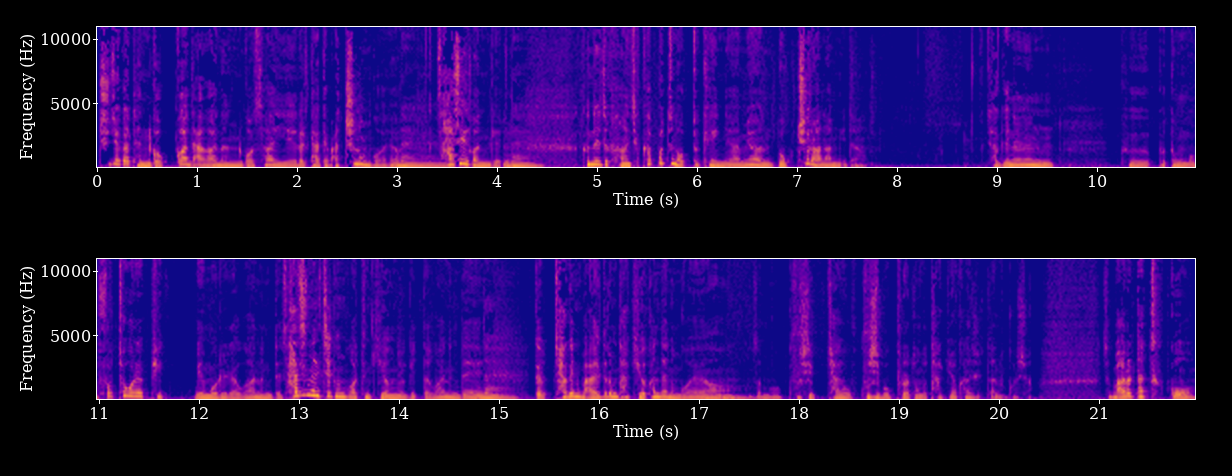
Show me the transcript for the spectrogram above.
취재가 된 것과 나가는 것 사이를 다 이렇게 맞추는 거예요. 네. 사실관계를. 네. 근데 이제 당시 카포트는 어떻게 했냐면 녹취를 안 합니다. 자기는 그 보통 뭐 포토그래픽 메모리라고 하는데 사진을 찍은 것 같은 기억력이 있다고 하는데 네. 그러니까 자기는 말 들으면 다 기억한다는 거예요. 음. 그래서 뭐 90, 자기 95% 정도 다 기억할 수 있다는 거죠. 그래서 말을 다 듣고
